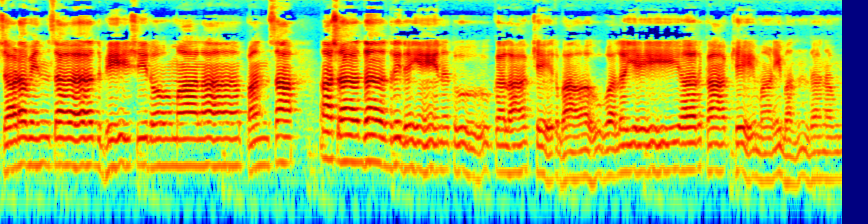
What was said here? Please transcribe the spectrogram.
षड्विंशद्भिः शिरोमाला पंसा असदहृदयेन तु कलाक्षेर्बाहुवलये अर्काख्ये मणिबन्धनम्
